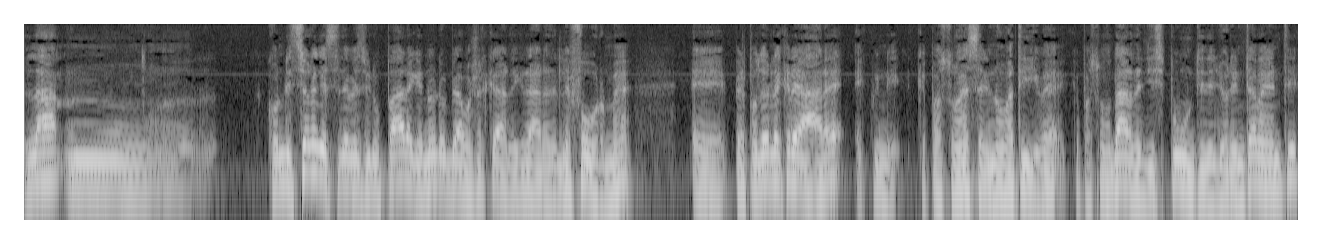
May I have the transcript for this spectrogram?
La mh, mm, condizione che si deve sviluppare che noi dobbiamo cercare di creare delle forme eh, per poterle creare e quindi che possono essere innovative, che possono dare degli spunti, degli orientamenti,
